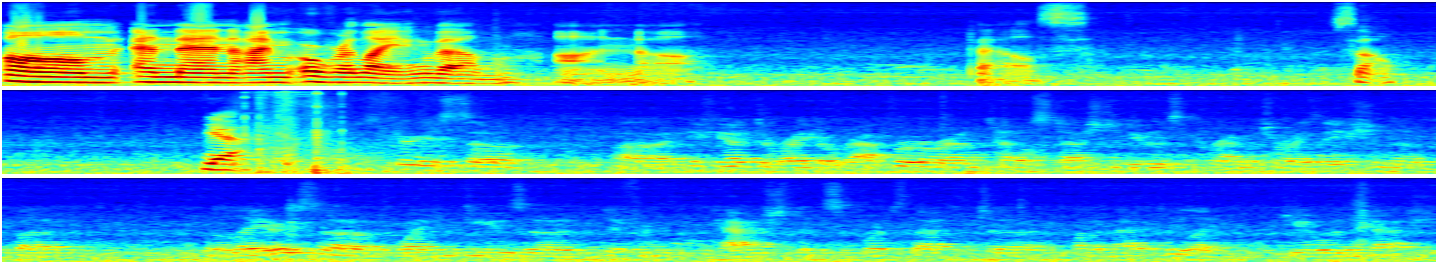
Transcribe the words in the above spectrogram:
Um, and then I'm overlaying them on uh, tiles. So, yeah. Just curious, uh, uh, if you had to write a wrapper around TileStash to do this parameterization of the layers, why didn't you use a different cache that supports that automatically, like GeoWebCache?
